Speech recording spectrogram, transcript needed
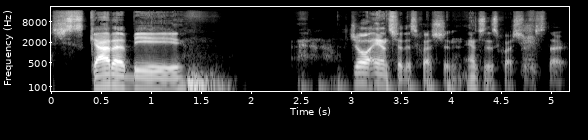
she's gotta be I don't know. Joel, answer this question. Answer this question to start.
